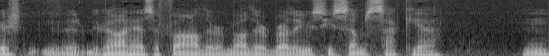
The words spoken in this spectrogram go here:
Krishna, God has a father, mother, brother, you see some Sakya. Hmm?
